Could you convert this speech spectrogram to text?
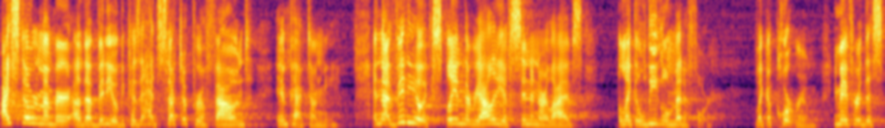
I still remember uh, that video because it had such a profound impact on me. And that video explained the reality of sin in our lives like a legal metaphor, like a courtroom. You may have heard this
